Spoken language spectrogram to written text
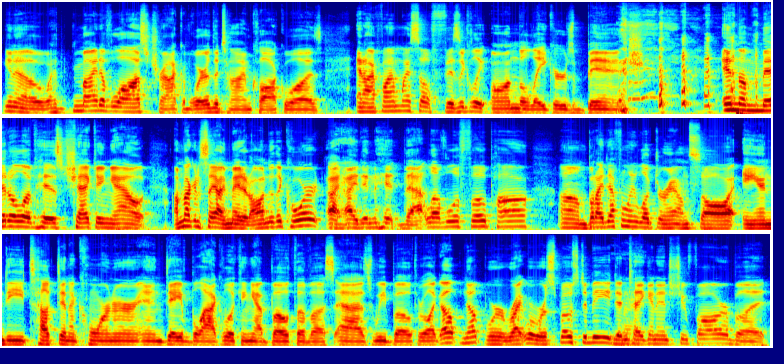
you know, had- might have lost track of where the time clock was. And I find myself physically on the Lakers bench in the middle of his checking out. I'm not going to say I made it onto the court. I, I didn't hit that level of faux pas. Um, but I definitely looked around, saw Andy tucked in a corner, and Dave Black looking at both of us as we both were like, "Oh, nope, we're right where we're supposed to be. Didn't take an inch too far." But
